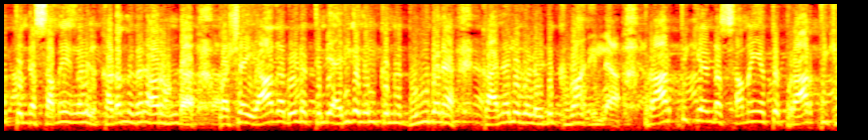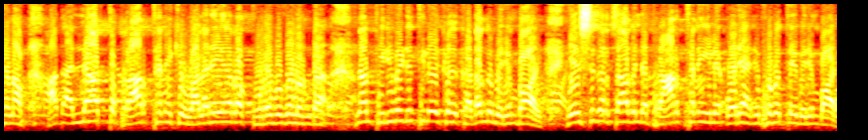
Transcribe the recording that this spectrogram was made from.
യാഗത്തിന്റെ സമയങ്ങളിൽ കടന്നു വരാറുണ്ട്. പക്ഷെ യാഗപീഠത്തിന്റെ അരികെ നിൽക്കുന്ന ദൂതന് കനലുകൾ എടുക്കുവാനില്ല. പ്രാർത്ഥിക്കേണ്ട സമയത്ത് പ്രാർത്ഥിക്കണം. അതല്ലാത്ത പ്രാർത്ഥനയ്ക്ക് വളരെയേറെ കുറവുകളുണ്ട്. നാം തിരുവഴുത്തിലേക്ക് കടന്നു വരുമ്പോൾ യേശു കർത്താവിന്റെ പ്രാർത്ഥനയിലെ ഒരനുഭവത്തെ വരുമ്പോൾ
